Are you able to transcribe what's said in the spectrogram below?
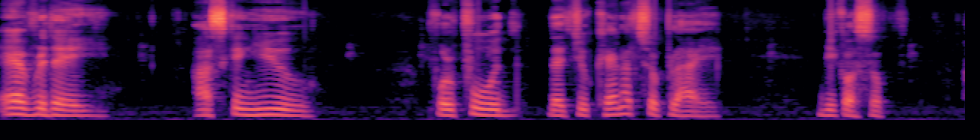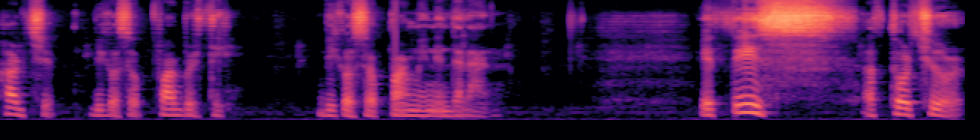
every day asking you for food that you cannot supply because of hardship, because of poverty, because of famine in the land. It is a torture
